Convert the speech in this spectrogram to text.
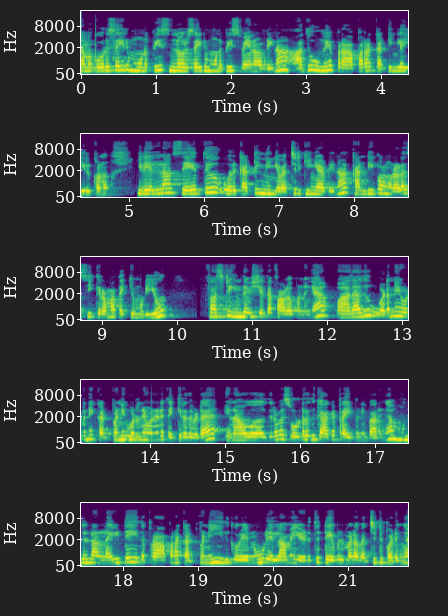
நமக்கு ஒரு சைடு மூணு பீஸ் இன்னொரு சைடு மூணு பீஸ் வேணும் அப்படின்னா அதுவுமே ப்ராப்பராக கட்டிங்கில் இருக்கணும். இது எல்லாம் சேர்த்து ஒரு கட்டிங் நீங்கள் வச்சுருக்கீங்க அப்படின்னா கண்டிப்பாக உங்களால் சீக்கிரமாக தைக்க முடியும். ஃபஸ்ட்டு இந்த விஷயத்த ஃபாலோ பண்ணுங்க. அதாவது உடனே உடனே கட் பண்ணி உடனே உடனே தைக்கிறத விட நான் ஒரு தடவை சொல்கிறதுக்காக ட்ரை பண்ணி பாருங்கள் முந்தின நாள் நைட்டே இதை ப்ராப்பராக கட் பண்ணி இதுக்கு ஒரு நூல் எல்லாமே எடுத்து டேபிள் மேலே வச்சுட்டு படுங்க.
